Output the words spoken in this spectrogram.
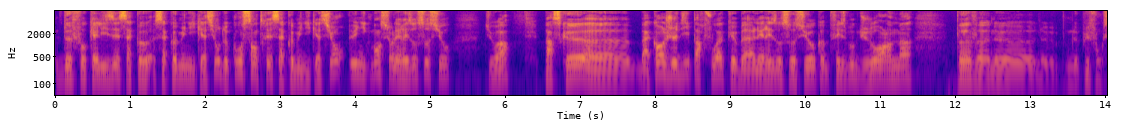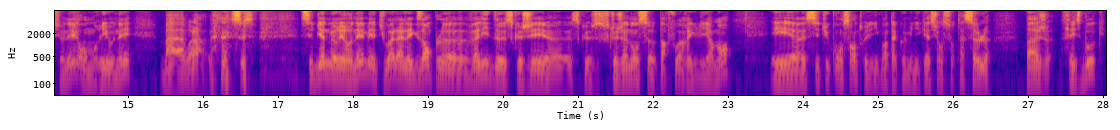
de focaliser sa, communication, de concentrer sa communication uniquement sur les réseaux sociaux. Tu vois Parce que euh, bah, quand je dis parfois que bah, les réseaux sociaux comme Facebook du jour au lendemain peuvent ne, ne, plus fonctionner, on me rit bah voilà. c'est bien de me rire au nez, mais tu vois, là, l'exemple euh, valide euh, ce que, ce que j'annonce parfois régulièrement. Et si tu concentres uniquement ta communication sur ta seule page Facebook,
